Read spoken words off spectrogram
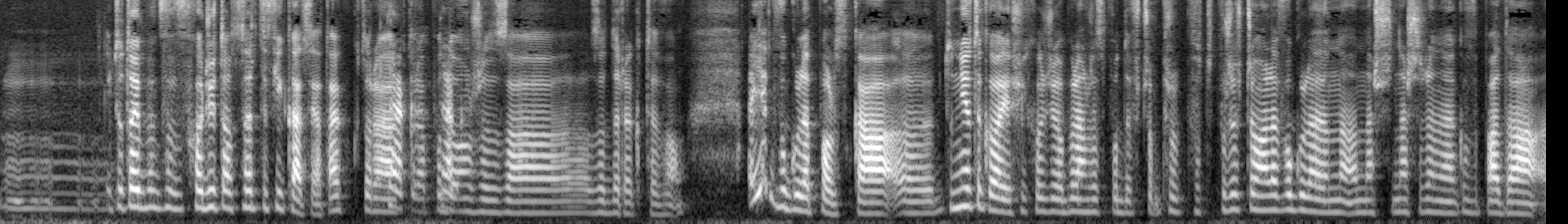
Mm. I tutaj wchodzi ta certyfikacja, tak? która, tak, która tak. podąży tak. Za, za dyrektywą. A jak w ogóle Polska, e, to nie tylko jeśli chodzi o branżę spożywczą, ale w ogóle na, nasz, nasz rynek wypada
